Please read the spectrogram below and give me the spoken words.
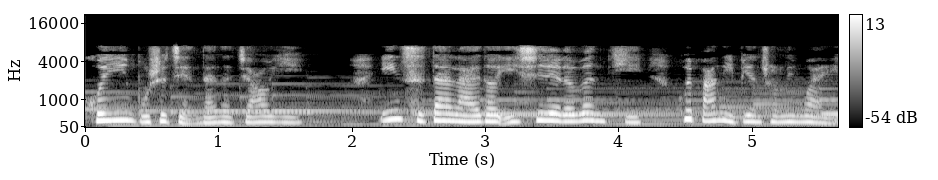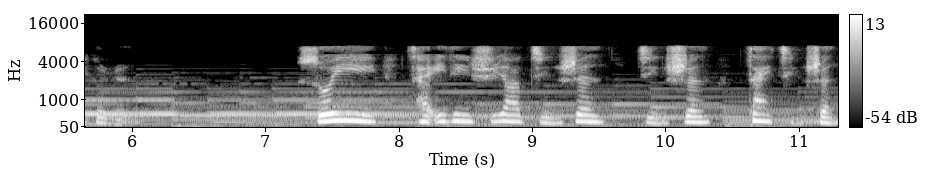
婚姻不是简单的交易，因此带来的一系列的问题会把你变成另外一个人，所以才一定需要谨慎、谨慎再谨慎。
